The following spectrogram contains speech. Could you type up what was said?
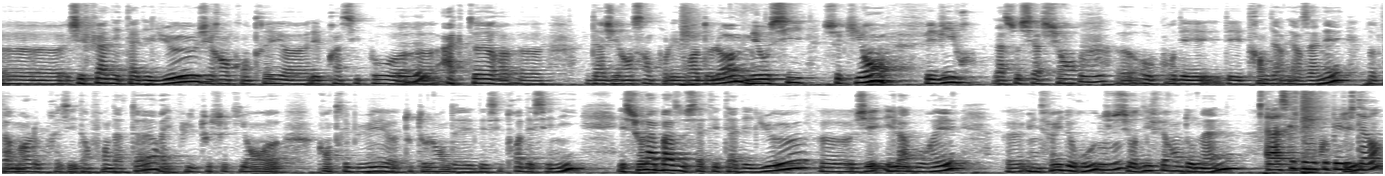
euh, j'ai fait un état des lieux, j'ai rencontré euh, les principaux euh, Mhm. acteurs d'Agir ensemble pour les droits de l'homme, mais aussi ceux qui ont fait vivre l'association Mhm. au cours des, des 30 dernières années, notamment le président fondateur et puis tous ceux qui ont contribué tout au long de ces trois décennies. Et sur la base de cet état des lieux, j'ai élaboré une feuille de route Mhm. sur différents domaines. Alors est-ce que je peux vous couper juste avant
